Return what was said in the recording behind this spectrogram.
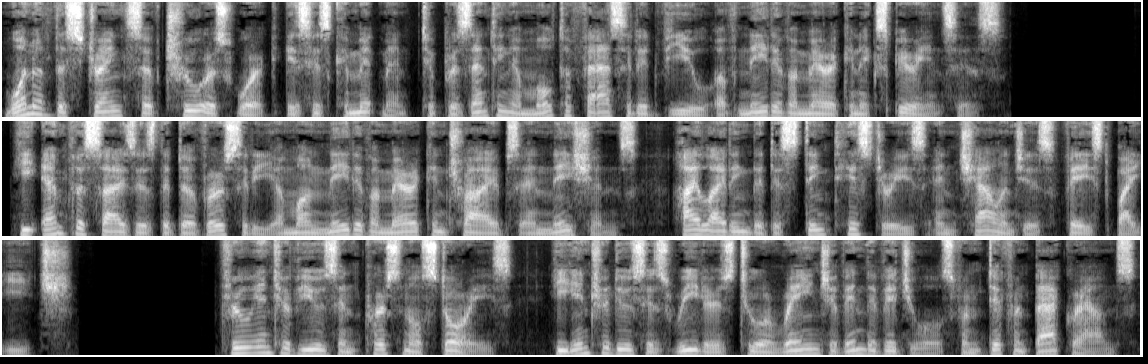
One of the strengths of Treuer's work is his commitment to presenting a multifaceted view of Native American experiences. He emphasizes the diversity among Native American tribes and nations, highlighting the distinct histories and challenges faced by each. Through interviews and personal stories, he introduces readers to a range of individuals from different backgrounds,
